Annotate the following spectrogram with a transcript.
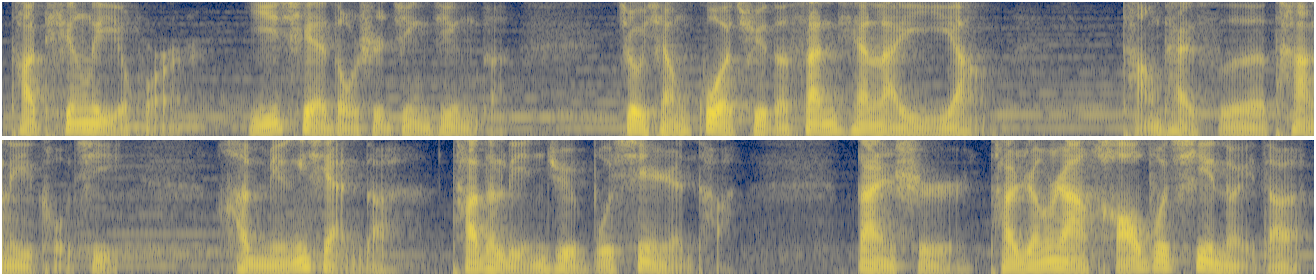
他听了一会儿，一切都是静静的，就像过去的三天来一样。唐泰斯叹了一口气，很明显的，他的邻居不信任他，但是他仍然毫不气馁地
